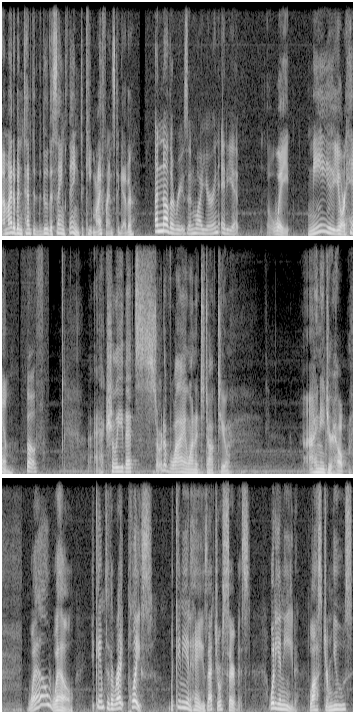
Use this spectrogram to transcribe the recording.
I might have been tempted to do the same thing to keep my friends together. Another reason why you're an idiot. Wait, me or him? Both. Actually, that's sort of why I wanted to talk to you. I need your help. Well, well, you came to the right place. McKinney and Hayes, at your service. What do you need? Lost your muse?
